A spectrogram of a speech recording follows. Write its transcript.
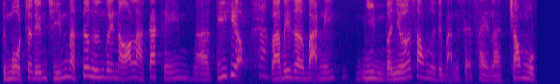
từ 1 cho đến 9 và tương ứng với nó là các cái à, ký hiệu Vâng. và bây giờ bạn ấy nhìn và nhớ xong rồi thì bạn sẽ phải là trong một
